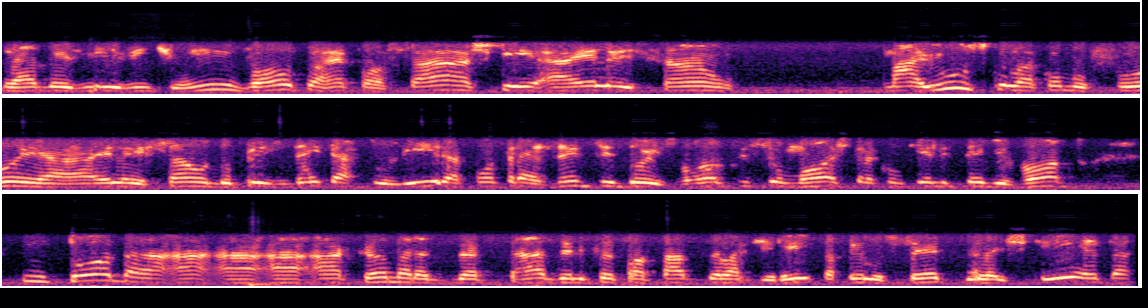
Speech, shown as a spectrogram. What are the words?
para 2021. Volto a reforçar, acho que a eleição maiúscula como foi a eleição do presidente Arthur Lira, com 302 votos, isso mostra com que ele teve voto em toda a, a, a Câmara dos Deputados, ele foi votado pela direita, pelo centro, pela esquerda.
